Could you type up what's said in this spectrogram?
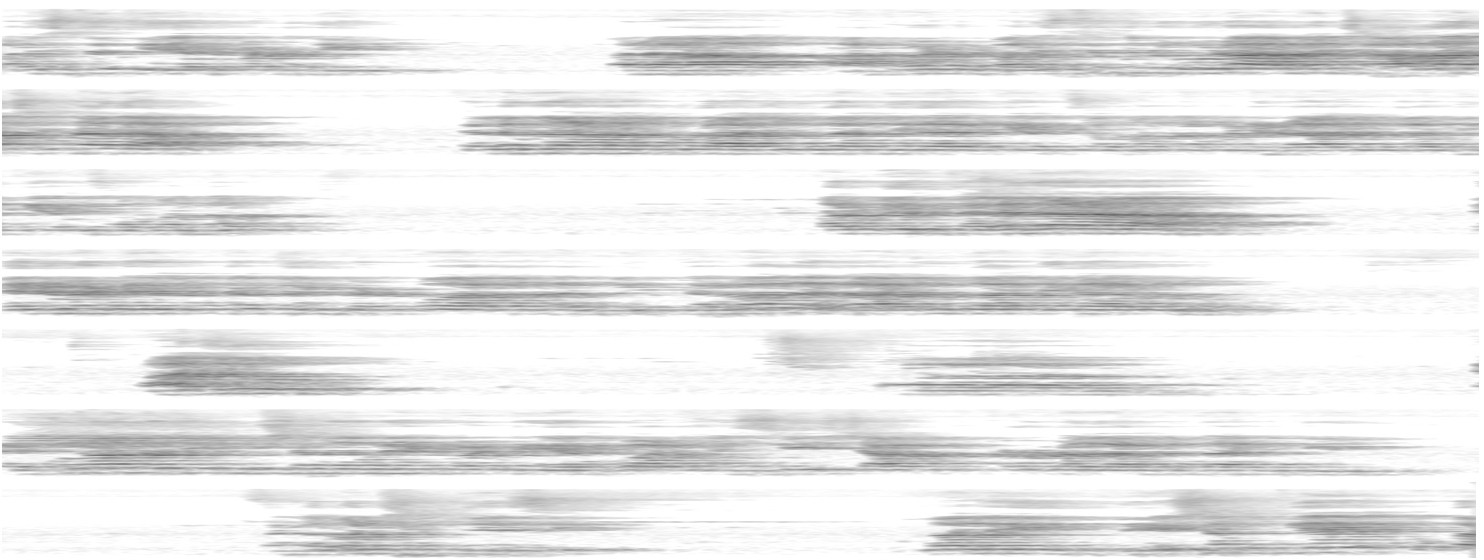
పరిస్థితి ఏర్పడింది. మరి అటువంటి పరిస్థితులు కూడా ఆమె చాలా చిన్నగా తెలంగాణకు రాజీవ్ గాంధీ గారికి ఏం సంబంధం అండి రాజీవ్ గాంధీకి ఏం సంబంధం? మరి మీరు తెలంగాణ పేరు పెట్టేదంటే మీరు పెట్టుకోవాలంటే మీకు తెలియాలి రాజీవ్ గాంధీ గారు రాజీవ్ టెక్నాలజీ మిషన్ అనేటువంటి ఏర్పాటు చేసి షాక్ పెట్రోల్ గారిని దానికి పెద్ద చేసి ఇవాళ ఈ దేశంకే ఒక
